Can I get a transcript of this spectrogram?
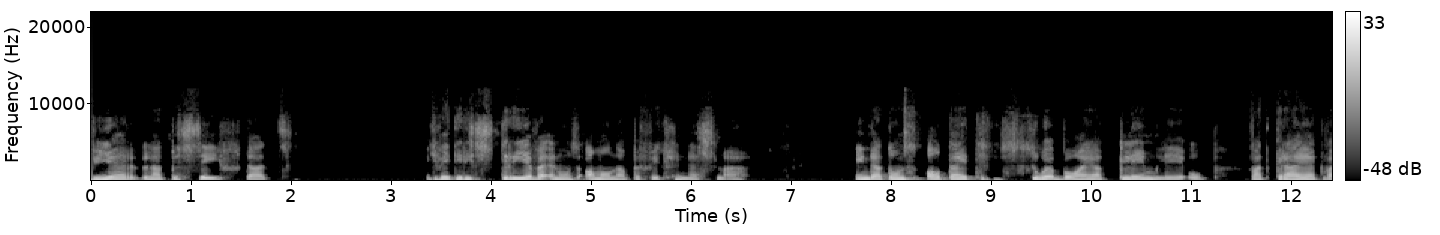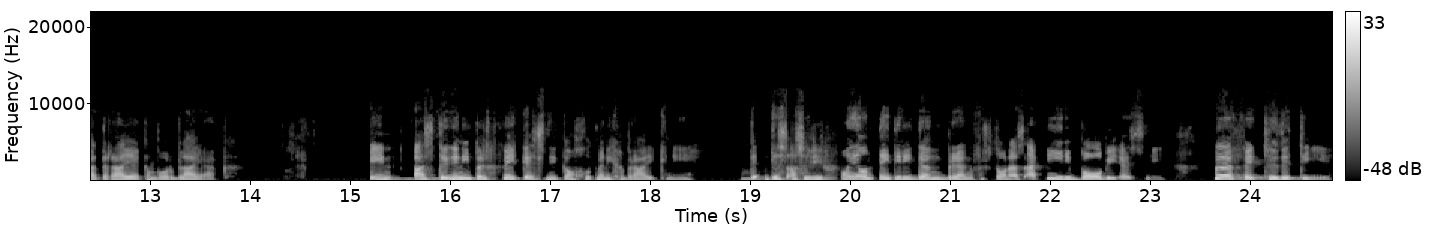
weer laat besef dat jy weet hierdie strewe in ons almal na perfeksionisme en dat ons altyd so baie klem lê op wat kry ek, wat ry ek en waar bly ek. En as dinge nie perfek is nie, kan God my nie gebruik nie. Hmm. Dis asof die vyand net hierdie ding bring, verstaan? As ek nie hierdie babie is nie, perfect to the T,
